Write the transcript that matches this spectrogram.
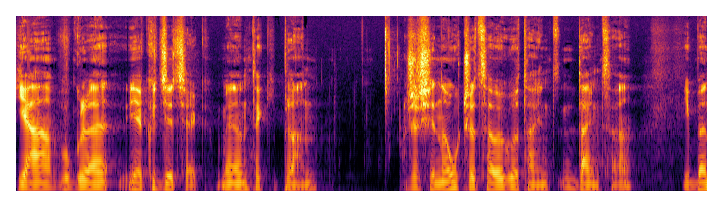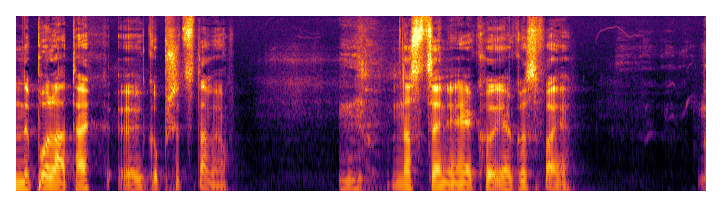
Ja w ogóle jako dzieciak miałem taki plan, że się nauczę całego tań, dańca i będę po latach e, go przedstawiał. Na scenie jako, jako swoje.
